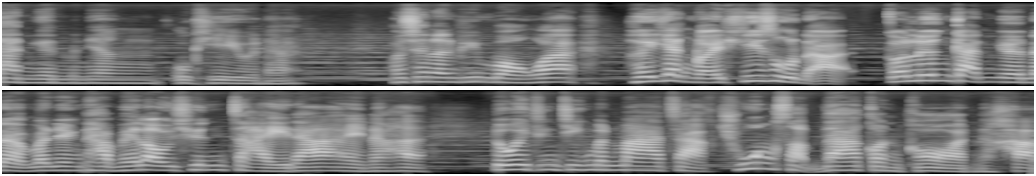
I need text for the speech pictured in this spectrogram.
การเงินมันยังโอเคอยู่นะ เพราะฉะนั้นพี่มองว่าเฮ้ยอย่างน้อยที่สุดอะก็เรื่องการเงินอะมันยังทำให้เราชื่นใจได้นะคะ โดยจริง ๆ มันมาจากช่วงสัปดาห์ก่อนๆนะคะ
